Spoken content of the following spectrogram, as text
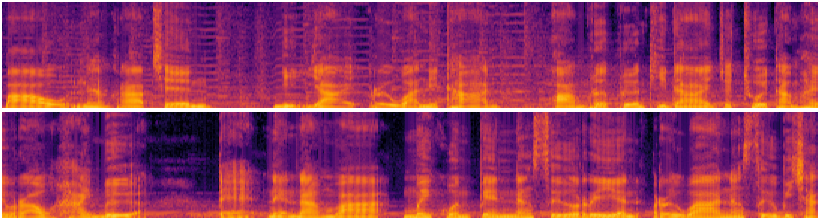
เบาๆนะครับ เช่น นิยายหรือว่านิทาน ความเพลิดเพลินที่ได้จะช่วยทำให้เราหายเบื่อ แต่แนะนำว่าไม่ควรเป็นหนังสือเรียนหรือว่าหนังสือวิชา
